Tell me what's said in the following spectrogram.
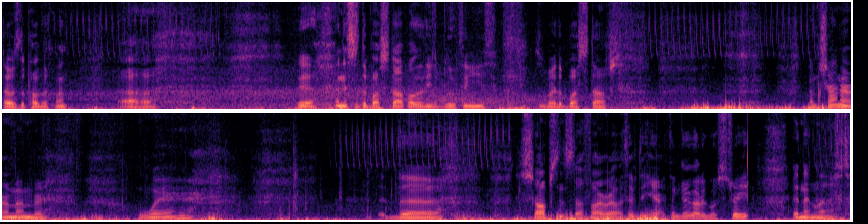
that was the public one. Uh, yeah, and this is the bus stop, all of these blue thingies. This is where the bus stops. I'm trying to remember where the shops and stuff are relative to here. I think I gotta go straight and then left.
